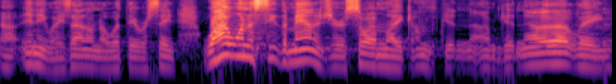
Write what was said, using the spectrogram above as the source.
Uh, anyways, I don't know what they were saying. Well, I want to see the manager. So I'm like, I'm getting, I'm getting out of that lane.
